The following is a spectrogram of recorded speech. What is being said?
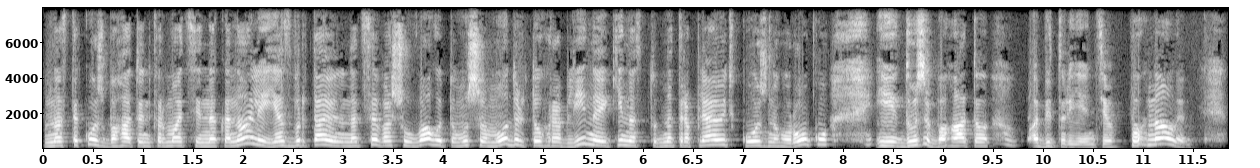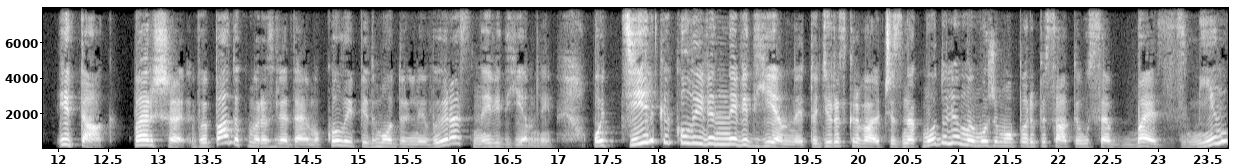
в нас також багато інформації на каналі, я звертаю на це вашу увагу, тому що модуль то граблі, на які нас тут натрапляють кожного року, і дуже багато абітурієнтів. Погнали! І так. Перший випадок ми розглядаємо, коли підмодульний вираз невід'ємний. От тільки коли він невід'ємний, тоді розкриваючи знак модуля, ми можемо переписати усе без змін,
